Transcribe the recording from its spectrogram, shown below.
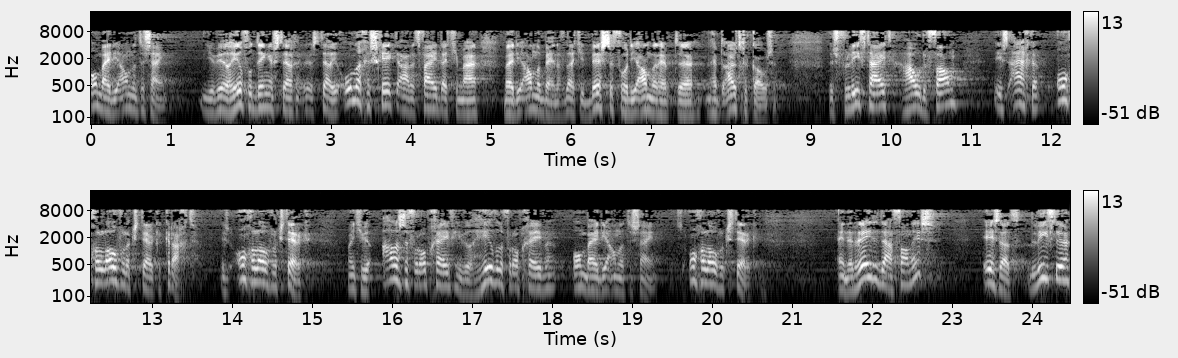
om bij die ander te zijn. Je wil heel veel dingen, stel, je ondergeschikt aan het feit dat je maar bij die ander bent, of dat je het beste voor die ander hebt, eh, hebt uitgekozen. Dus verliefdheid, houden van, is eigenlijk een ongelooflijk sterke kracht. Is ongelooflijk sterk. Want je wil alles ervoor opgeven, je wil heel veel ervoor opgeven om bij die ander te zijn. Is ongelooflijk sterk. En de reden daarvan is, is dat liefde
